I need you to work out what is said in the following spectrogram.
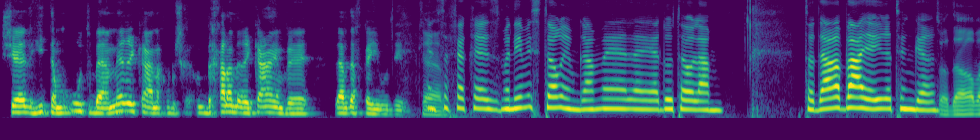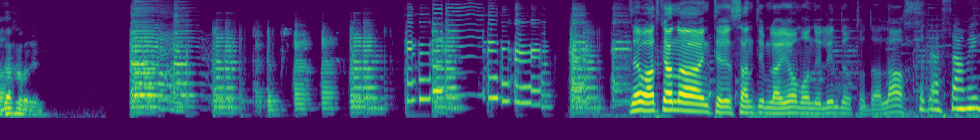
של היטמעות באמריקה, אנחנו בכלל אמריקאים ולאו דווקא יהודים. כן. אין ספק, אה, זמנים היסטוריים גם אה, ליהדות העולם. תודה רבה, יאיר אטינגר. תודה רבה. תודה חברים. זהו, עד כאן האינטרסנטים להיום. רוני לינדר, תודה לך. תודה, סמי.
